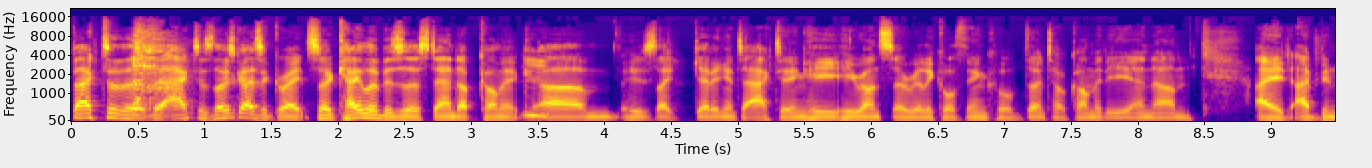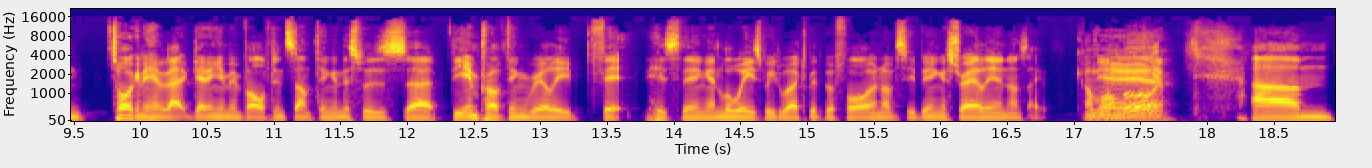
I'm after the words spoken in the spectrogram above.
back to the the actors. Those guys are great. So Caleb is a stand up comic Mm. um, who's like getting into acting. He he runs a really cool thing called Don't Tell Comedy, and um, I I've been talking to him about getting him involved in something, and this was uh, the improv thing really fit his thing. And Louise we'd worked with before, and obviously being Australian, I was like, come on Yeah. board. Um,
